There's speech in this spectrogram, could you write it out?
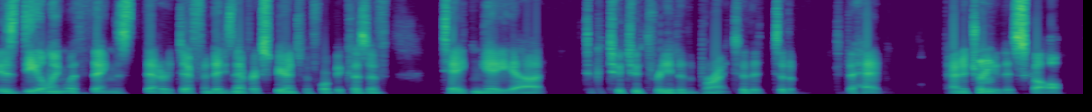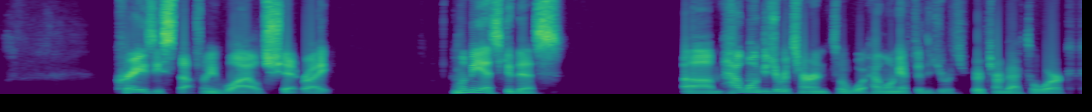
is dealing with things that are different that he's never experienced before because of taking a uh, took a two two three to the brain to the to the to the head, penetrated his skull. Crazy stuff. I mean, wild shit, right? Let me ask you this: um, How long did you return to? How long after did you ret- return back to work?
